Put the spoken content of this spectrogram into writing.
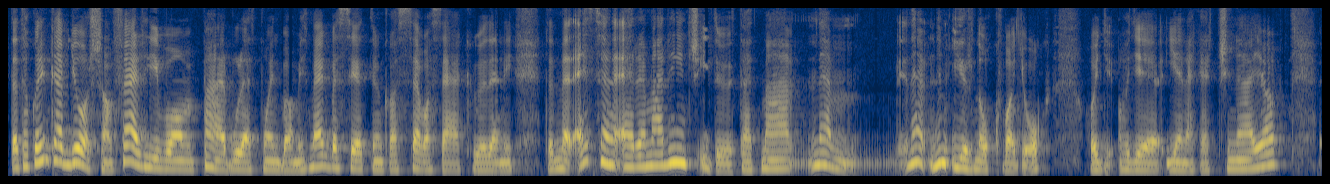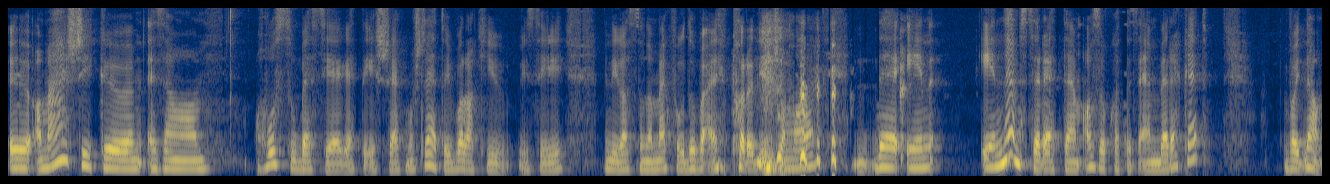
Tehát akkor inkább gyorsan felhívom, pár bullet pointba, amit megbeszéltünk, azt szevasz elküldeni. Tehát mert egyszerűen erre már nincs idő, tehát már nem, nem, nem írnok vagyok, hogy, hogy ilyeneket csinálja. A másik, ez a a hosszú beszélgetések, most lehet, hogy valaki viszi, mindig azt mondom, meg fog dobálni paradicsommal, de én én nem szeretem azokat az embereket, vagy nem,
